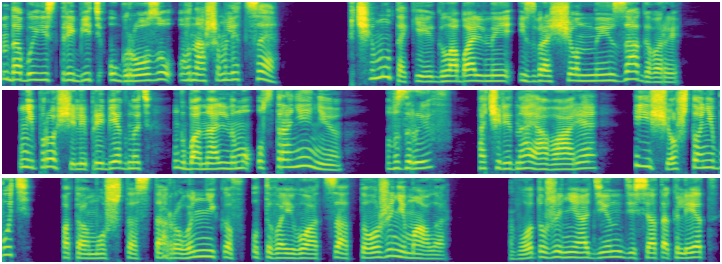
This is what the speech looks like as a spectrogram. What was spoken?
дабы истребить угрозу в нашем лице. К чему такие глобальные извращенные заговоры? Не проще ли прибегнуть к банальному устранению? Взрыв, очередная авария, еще что-нибудь? Потому что сторонников у твоего отца тоже немало. Вот уже не один десяток лет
